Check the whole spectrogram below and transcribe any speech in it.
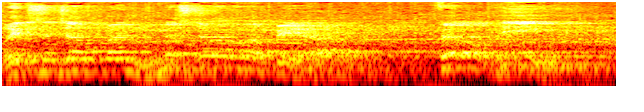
Ladies and gentlemen, Mr. Olympia, Phil Heath.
